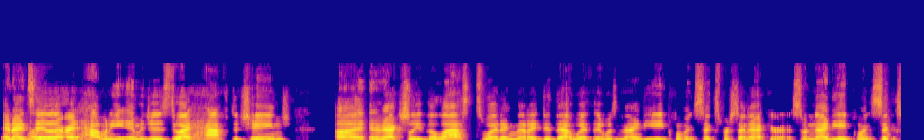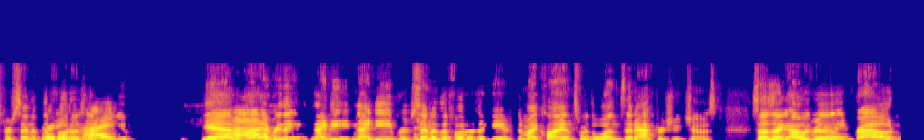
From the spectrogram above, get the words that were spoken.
and I'd say, all right, how many images do I have to change? Uh, and actually, the last wedding that I did that with, it was ninety eight point six percent accurate. So ninety eight point six percent of the photos high. I gave, yeah, uh, yeah. Uh, everything 98 percent of the photos I gave to my clients were the ones that Aftershoot chose. So I was like, I was really Good. proud.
